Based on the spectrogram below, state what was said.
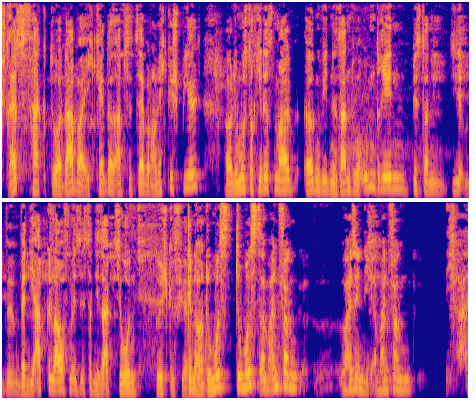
Stressfaktor dabei? Ich kenne das, hab's jetzt selber noch nicht gespielt, aber du musst doch jedes Mal irgendwie eine Sanduhr umdrehen, bis dann, die, wenn die abgelaufen ist, ist dann diese Aktion durchgeführt. Genau, ne? du musst, du musst am Anfang, weiß ich nicht, am Anfang, ich war,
